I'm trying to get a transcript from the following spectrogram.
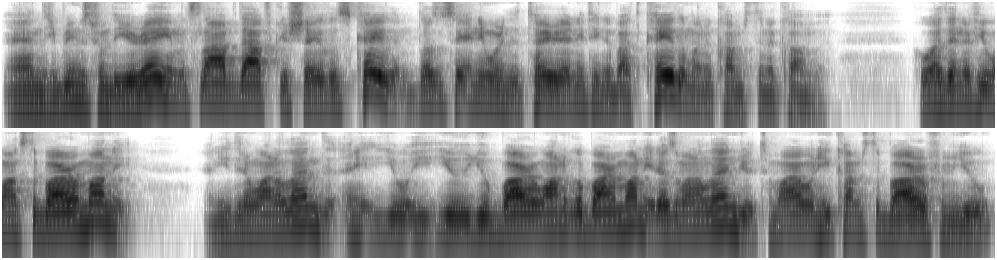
And he brings from the Yereim, it's lav davke shelis kalim. Doesn't say anywhere in the Torah anything about kalim when it comes to nekama. Who then if he wants to borrow money and he didn't want to lend, and you you you borrow want to go borrow money, he doesn't want to lend you. Tomorrow when he comes to borrow from you,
